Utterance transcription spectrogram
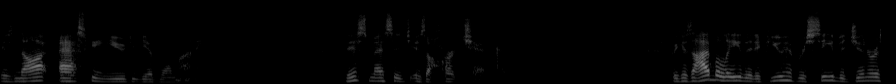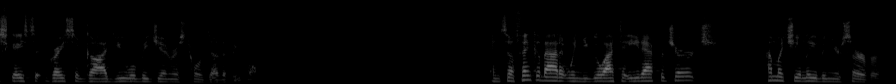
is not asking you to give more money. This message is a heart check. Because I believe that if you have received the generous grace of God, you will be generous towards other people. And so think about it when you go out to eat after church, how much you leave in your server.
